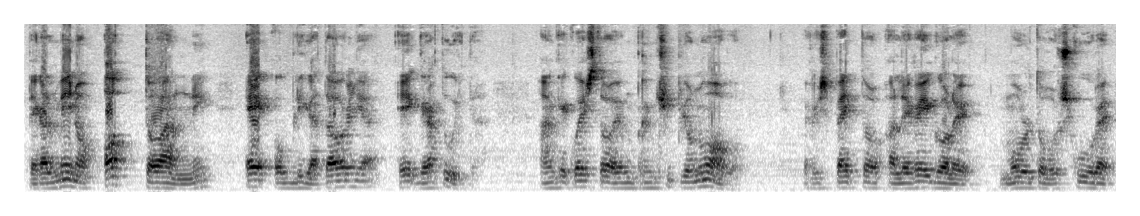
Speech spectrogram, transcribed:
per almeno otto anni è obbligatoria e gratuita. Anche questo è un principio nuovo rispetto alle regole molto oscure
